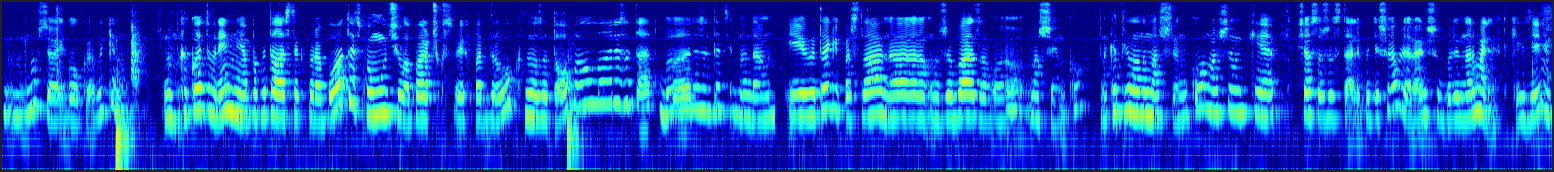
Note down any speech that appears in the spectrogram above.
Ну все, иголку я выкину. Какое-то время я попыталась так поработать, помучила парочку своих подруг, но зато был результат, было результативно, да. И в итоге пошла на уже базовую машинку, накопила на машинку. Машинки сейчас уже стали подешевле, раньше были нормальных таких денег,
